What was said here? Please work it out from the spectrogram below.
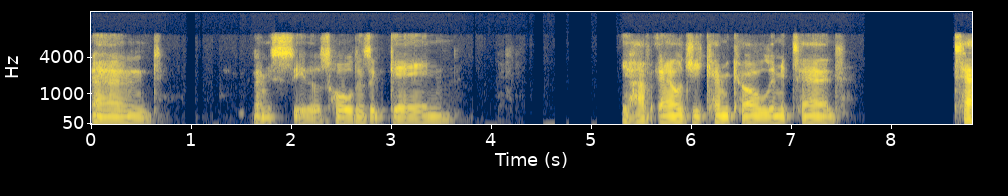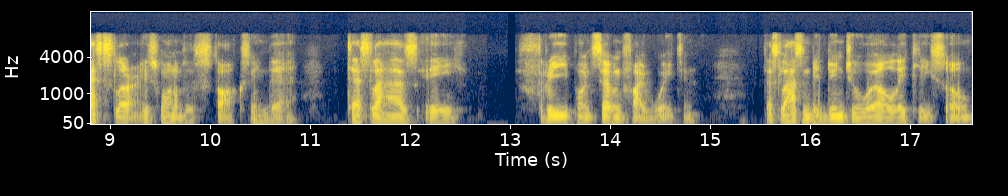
And let me see those holdings again. You have LG Chemical Limited. Tesla is one of the stocks in there. Tesla has a 3.75 weighting. Tesla hasn't been doing too well lately, so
